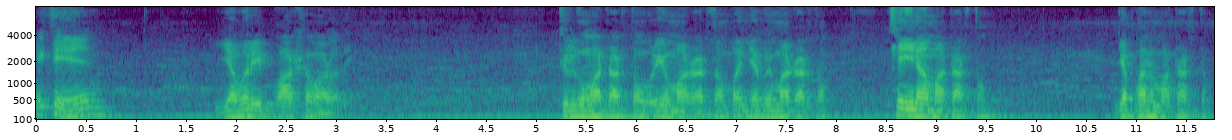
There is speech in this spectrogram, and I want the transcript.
అయితే ఎవరి భాష వాళ్ళది? తెలుగు మాట్లాడతాం ఒరియో మాట్లాడతాం పంజాబీ మాట్లాడతాం చైనా మాట్లాడతాం జపాన్ మాట్లాడతాం.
